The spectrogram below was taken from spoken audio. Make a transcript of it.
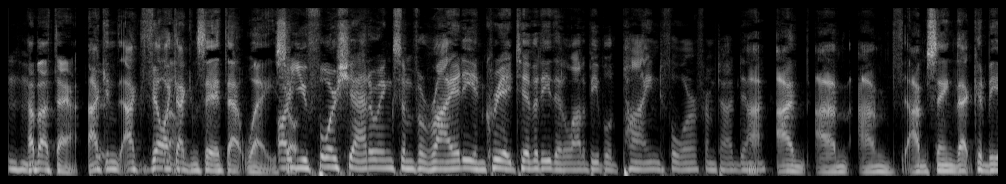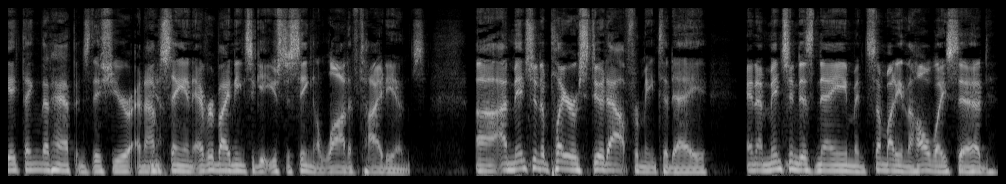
How about that? I can I feel like I can say it that way. Are you foreshadowing some variety and creativity that a lot of people have pined for from Todd Downing? I, I'm I'm I'm I'm saying that could be a thing that happens this year, and I'm saying everybody needs to get used to seeing a lot of tight ends. Uh, I mentioned a player who stood out for me today, and I mentioned his name, and somebody in the hallway said,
